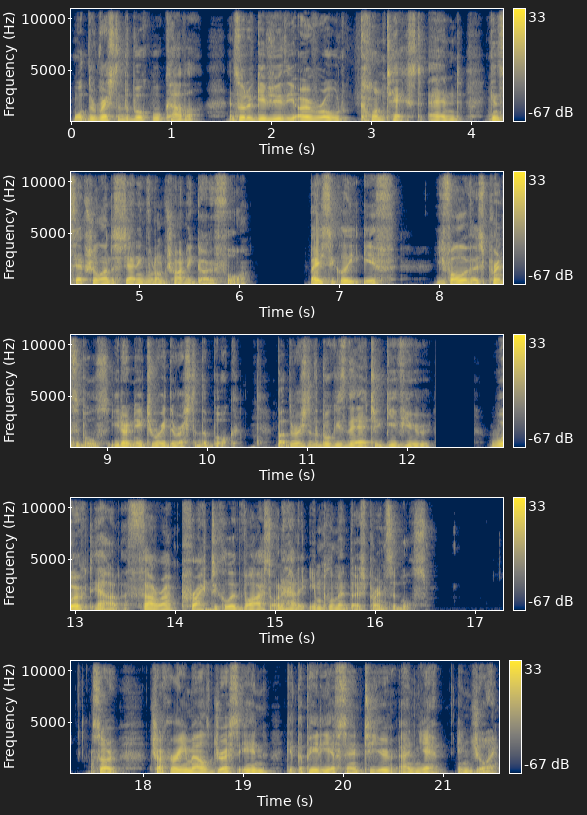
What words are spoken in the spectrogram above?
what the rest of the book will cover and sort of gives you the overall context and conceptual understanding of what I'm trying to go for. Basically, if you follow those principles, you don't need to read the rest of the book. But the rest of the book is there to give you worked out, thorough, practical advice on how to implement those principles. So, chuck your email address in, get the PDF sent to you, and yeah, enjoy.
